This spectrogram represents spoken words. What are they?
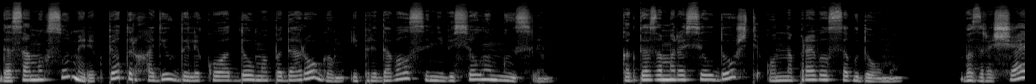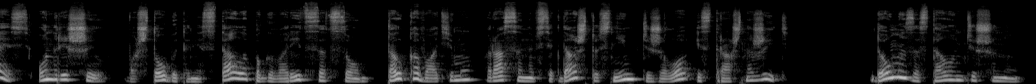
До самых сумерек Петр ходил далеко от дома по дорогам и предавался невеселым мыслям. Когда заморосил дождь, он направился к дому. Возвращаясь, он решил, во что бы то ни стало поговорить с отцом, толковать ему раз и навсегда, что с ним тяжело и страшно жить. Дома застал он тишину.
